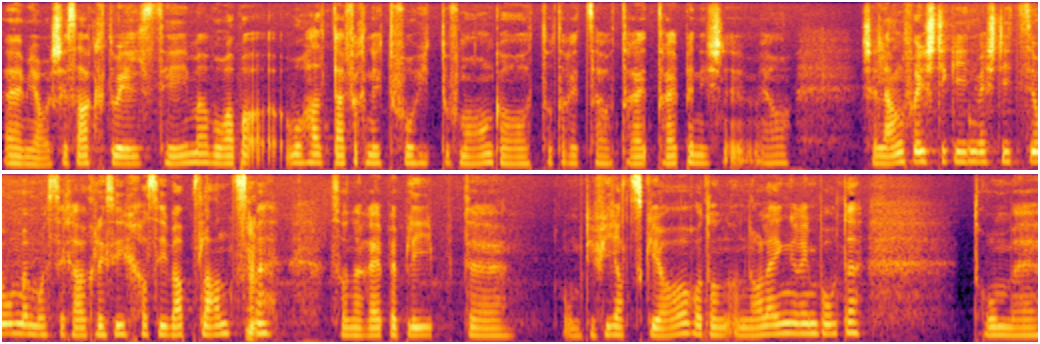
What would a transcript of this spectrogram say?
Ähm, ja, ist ein aktuelles Thema, wo aber wo halt einfach nicht von heute auf morgen geht. Oder jetzt auch die Treppen ist, äh, ja, ist eine langfristige Investition. Man muss sich auch ein bisschen sicher sein, was pflanzt man. Ja. So eine Rebe bleibt äh, um die 40 Jahre oder noch länger im Boden. Darum äh,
